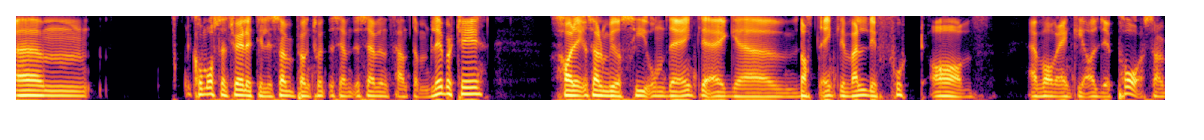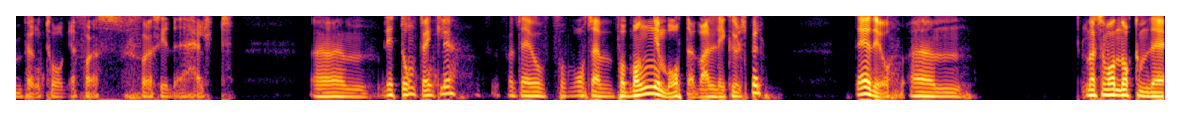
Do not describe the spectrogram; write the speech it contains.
Um, det kom også en trailer til Cyberpunk 2077 Phantom Liberty. Har ikke særlig mye å si om det. egentlig. Jeg uh, datt egentlig veldig fort av Jeg var egentlig aldri på Cyberpunk-toget, for, for, å si det helt. Um, litt dumt, egentlig. For det er jo på, måte, på mange måter veldig kult spill. Det er det jo. Um, men så var det nok om det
